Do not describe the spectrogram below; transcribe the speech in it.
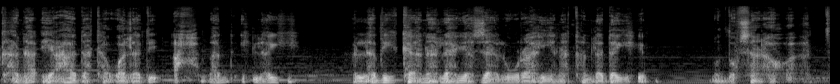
كان إعادة ولد أحمد إليه الذي كان لا يزال رهينة لديهم منذ سنوات.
